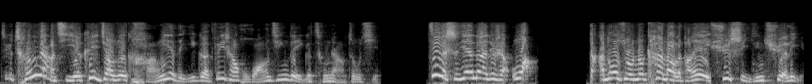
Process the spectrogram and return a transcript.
这个成长期也可以叫做行业的一个非常黄金的一个成长周期。这个时间段就是哇，大多数人都看到了行业趋势已经确立，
